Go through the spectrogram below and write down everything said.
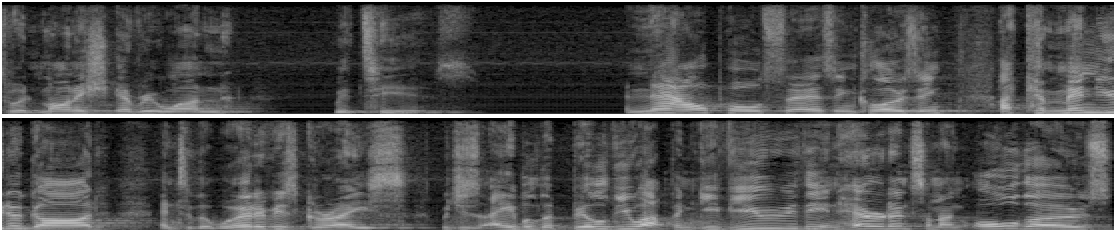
to admonish everyone with tears. And now, Paul says in closing, I commend you to God and to the word of his grace, which is able to build you up and give you the inheritance among all those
